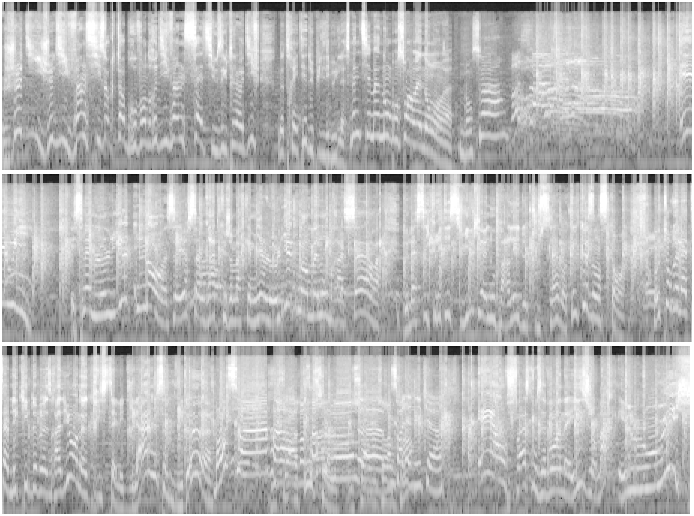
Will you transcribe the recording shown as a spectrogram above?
Jeudi, jeudi 26 octobre ou vendredi 27, si vous écoutez la diff, notre invité depuis le début de la semaine, c'est Manon. Bonsoir Manon. Bonsoir. Et oui et c'est même le lieutenant, d'ailleurs c'est un grade que Jean-Marc aime bien, le lieutenant Manon Brasseur de la sécurité civile qui va nous parler de tout cela dans quelques instants. Autour de la table, équipe de Buzz Radio, on a Christelle et Dylan, salut vous deux. Bonsoir. Bonsoir, bonsoir tout le monde. Euh, Bonsoir, Yannick. Et en face, nous avons Anaïs, Jean-Marc et Louis.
